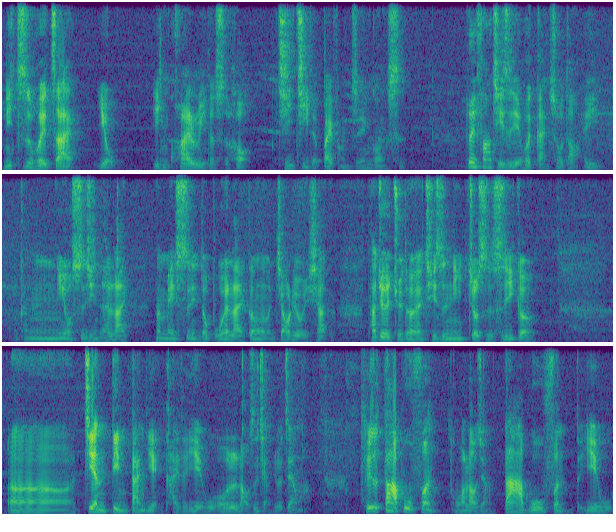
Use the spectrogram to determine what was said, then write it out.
你只会在有 inquiry 的时候积极的拜访这间公司，对方其实也会感受到，诶，我看你有事情才来，那没事你都不会来跟我们交流一下的。他就会觉得，其实你就只是一个，呃，见订单眼开的业务。我老实讲就是这样嘛。其实大部分，我老讲，大部分的业务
